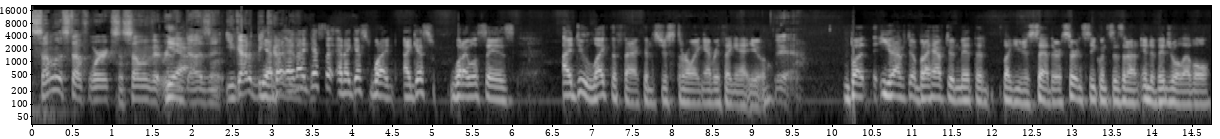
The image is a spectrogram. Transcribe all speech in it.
some of the stuff works and some of it really Yeah. doesn't. You got to be Yeah, that, and I guess that, and I guess what I I guess what I will say is. I do like the fact that it's just throwing everything at you. yeah. but you have to but i have to admit that like you just said there are certain sequences that on an individual level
